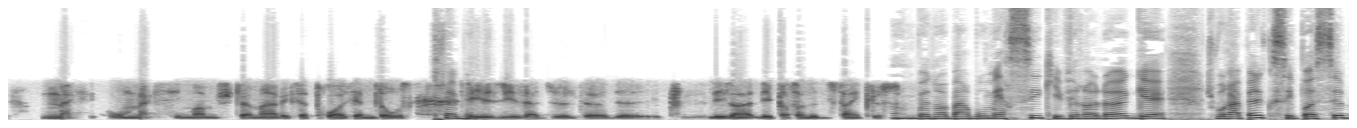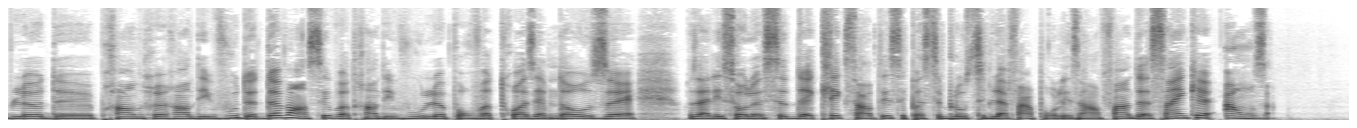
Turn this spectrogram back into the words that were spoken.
au maximum justement avec cette troisième dose les, les, adultes, euh, de, les, les, personnes de 18 ans et plus. Benoît Barbeau, merci, qui est virologue. Je vous rappelle que c'est possible là, de prendre rendez-vous, de devancer votre rendez-vous là, pour votre troisième dose. Vous allez sur le site de Clic Santé, c'est possible aussi de le faire pour les enfants de 5 à 11 ans.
